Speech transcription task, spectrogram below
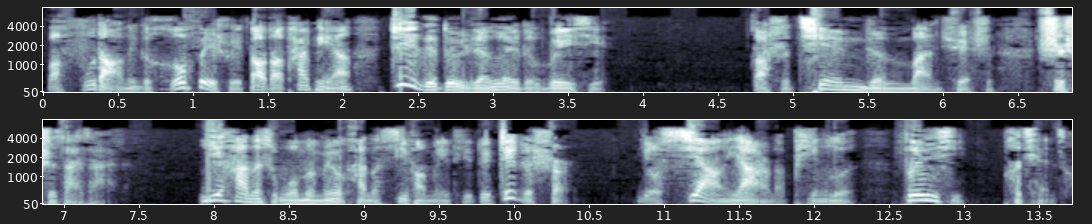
把福岛那个核废水倒到太平洋，这个对人类的威胁倒是千真万确，是实实在在的。遗憾的是，我们没有看到西方媒体对这个事儿有像样的评论、分析和谴责。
